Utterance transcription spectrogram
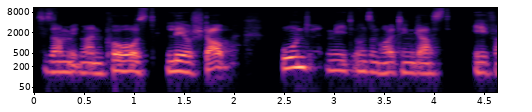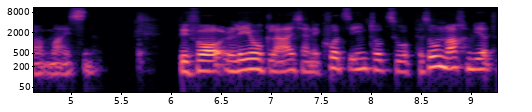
zusammen mit meinem Co-Host Leo Staub und mit unserem heutigen Gast Eva Meissen. Bevor Leo gleich eine kurze Intro zur Person machen wird,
